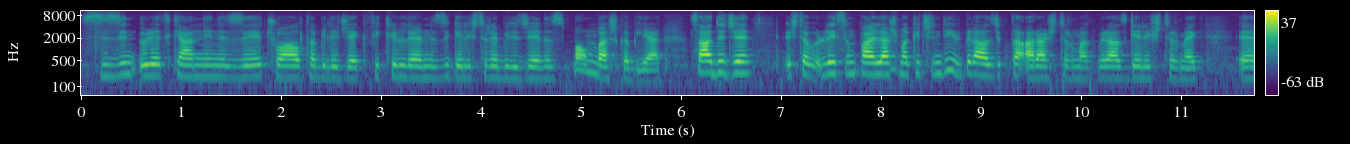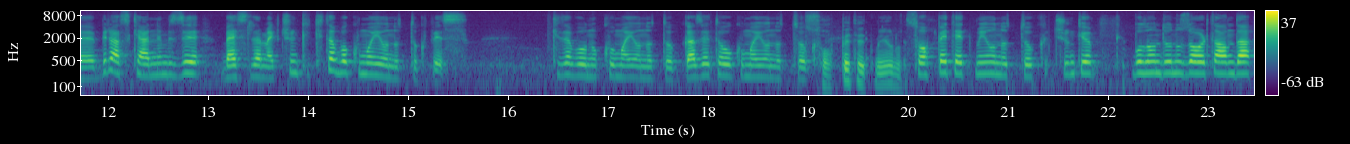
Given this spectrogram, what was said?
sizin üretkenliğinizi çoğaltabilecek, fikirlerinizi geliştirebileceğiniz bambaşka bir yer. Sadece işte resim paylaşmak için değil birazcık da araştırmak, biraz geliştirmek, e, biraz kendimizi beslemek. Çünkü kitap okumayı unuttuk biz. Kitap okumayı unuttuk, gazete okumayı unuttuk, Sohbet etmeyi unut. sohbet etmeyi unuttuk. Çünkü bulunduğunuz ortamda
